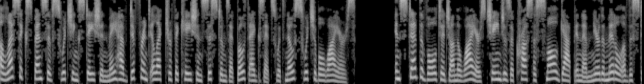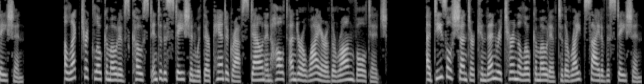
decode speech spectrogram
A less expensive switching station may have different electrification systems at both exits with no switchable wires. Instead the voltage on the wires changes across a small gap in them near the middle of the station. Electric locomotives coast into the station with their pantographs down and halt under a wire of the wrong voltage. A diesel shunter can then return the locomotive to the right side of the station.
